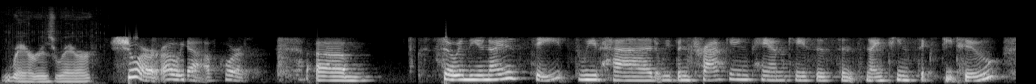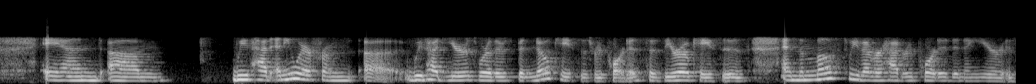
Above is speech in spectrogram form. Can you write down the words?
rare is rare? Sure. Oh yeah, of course. Um, So in the United States, we've had we've been tracking PAM cases since 1962, and um, we've had anywhere from uh, we've had years where there's been no cases reported, so zero cases, and the most we've ever had reported in a year is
